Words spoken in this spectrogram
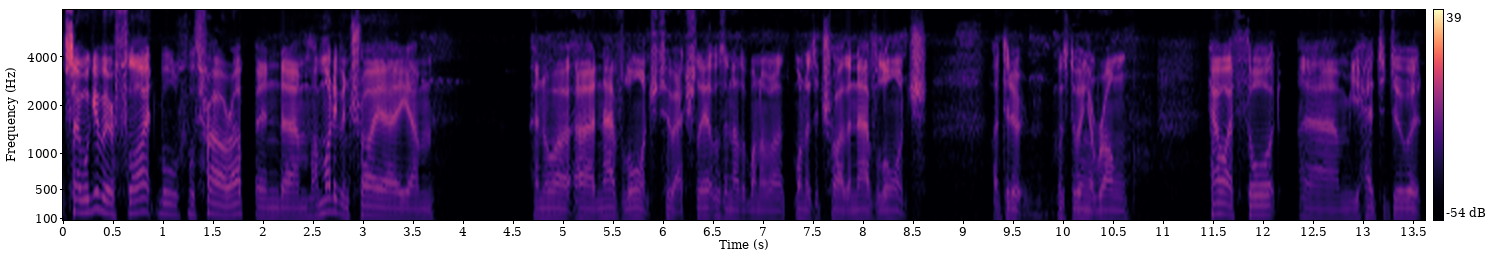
So we'll give her a flight, we'll, we'll throw her up, and um, I might even try a, um, a, a nav launch too, actually. That was another one I wanted to try, the nav launch. I did it, was doing it wrong. How I thought um, you had to do it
